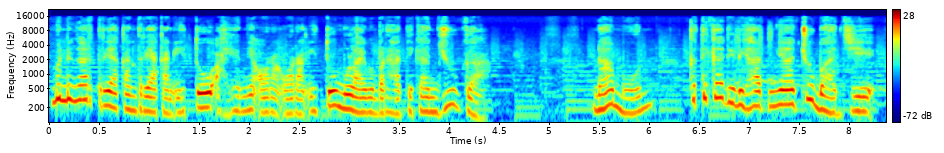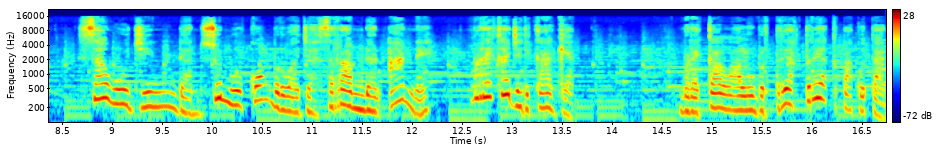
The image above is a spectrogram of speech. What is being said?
Mendengar teriakan-teriakan itu, akhirnya orang-orang itu mulai memperhatikan juga. Namun, ketika dilihatnya Chu Baje, Sa Wujing, dan Sun Wukong berwajah seram dan aneh, mereka jadi kaget. Mereka lalu berteriak-teriak ketakutan.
